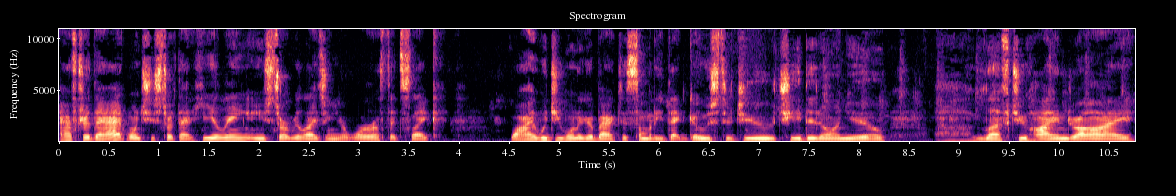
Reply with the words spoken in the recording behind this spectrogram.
after that once you start that healing and you start realizing your worth it's like why would you want to go back to somebody that ghosted you, cheated on you, uh, left you high and dry,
